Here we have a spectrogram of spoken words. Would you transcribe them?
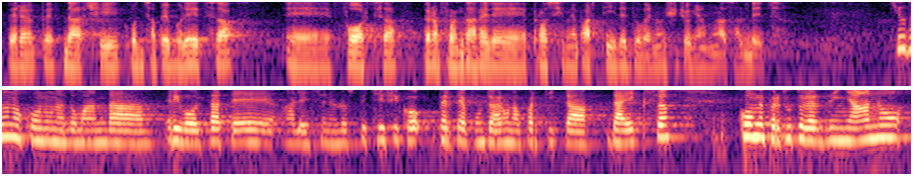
per, per darci consapevolezza e forza per affrontare le prossime partite dove noi ci giochiamo la salvezza. Chiudono con una domanda rivolta a te, Alessio, nello specifico, per te appunto era una partita da ex. Come per tutto l'Arzignano,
